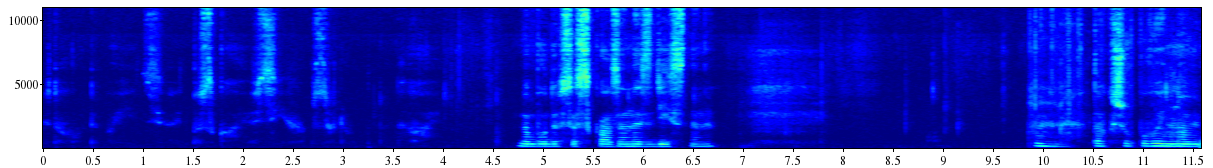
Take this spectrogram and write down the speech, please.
підходить, боїться. Відпускаю всіх абсолютно. Нехай. Да буде все сказане, здійснене. М, Так що повинно е,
